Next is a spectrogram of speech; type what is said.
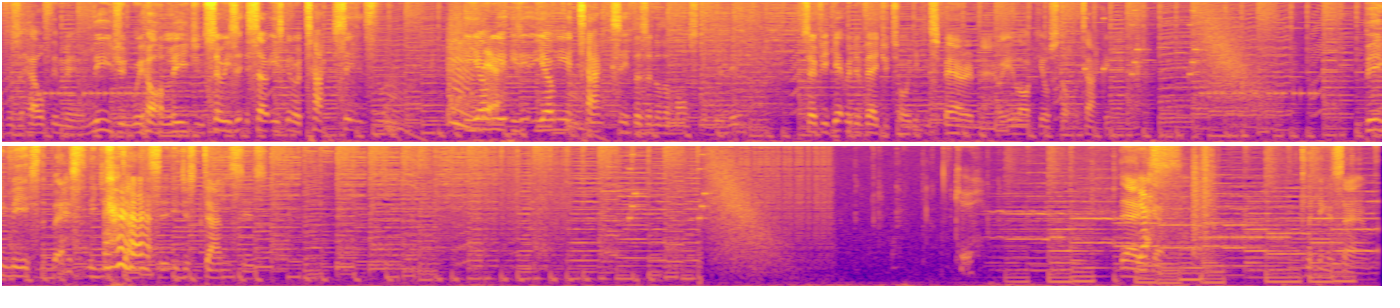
Offers a healthy meal. Legion, we are Legion. So he's so he's going to attack. See, he, mm, only, he, he only attacks if there's another monster with him. So if you get rid of Vegetoid, you can spare him now. He like he'll stop attacking you. Being me is the best, and he just dances. He just dances. Okay. There yes. you go. Clicking a sound.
